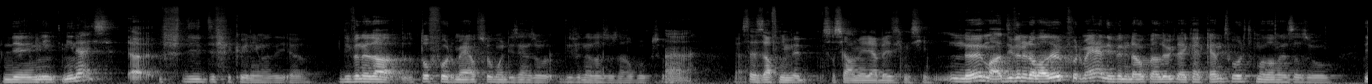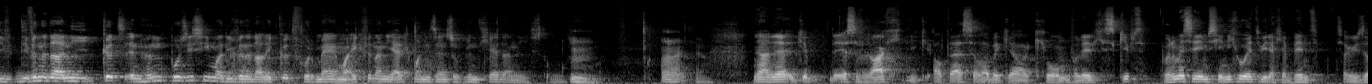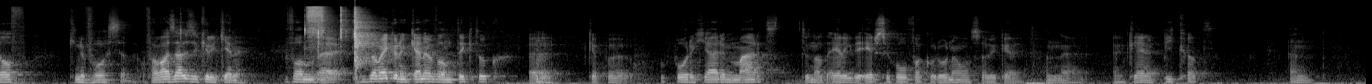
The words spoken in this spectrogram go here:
Nee, niet, niet nice? ja, die, die, ik weet niet wat die... ja. Die vinden dat tof voor mij of zo, maar die, zijn zo, die vinden dat zo zelf ook zo. Ah. Ja. Ze zijn zelf niet met sociale media bezig misschien. Nee, maar die vinden dat wel leuk voor mij en die vinden dat ook wel leuk dat ik herkend word, maar dan is dat zo... Die, die vinden dat niet kut in hun positie, maar die vinden dat like, kut voor mij. Maar ik vind dat niet erg, maar die zijn zo, vind jij dat niet stom? Mm. Alright. Ja. Ja, nee, ik heb de eerste vraag die ik altijd stel, heb ik eigenlijk gewoon volledig geskipt. Voor de mensen die misschien niet goed weten wie dat je bent, zou je jezelf kunnen voorstellen? Of van waar zouden ze je kunnen kennen? Van, eh, je zou mij kunnen kennen van TikTok. Eh, Mm. Ik heb eh, vorig jaar in maart, toen dat eigenlijk de eerste golf van corona was, heb ik eh, een, eh, een kleine piek gehad. En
